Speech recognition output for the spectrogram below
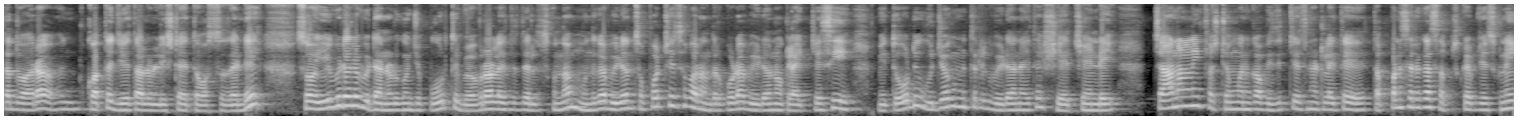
తద్వారా కొత్త జీతాలు లిస్ట్ అయితే వస్తుందండి. సో ఈ వీడియోలో వీటన్నిటి గురించి పూర్తి వివరాలు అయితే తెలుసుకుందాం. ముందుగా వీడియోని సపోర్ట్ చేసే వారందరూ కూడా వీడియోను ఒక లైక్ చేసి మీ తోటి ఉద్యోగ మిత్రులకు వీడియోని అయితే షేర్ చేయండి. ఛానల్ని ఫస్ట్ టైం కనుక విజిట్ చేసినట్లయితే తప్పనిసరిగా సబ్స్క్రైబ్ చేసుకుని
